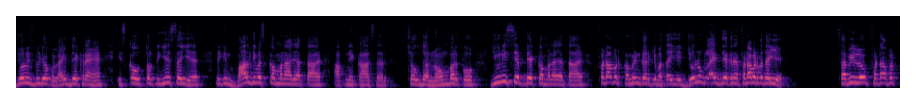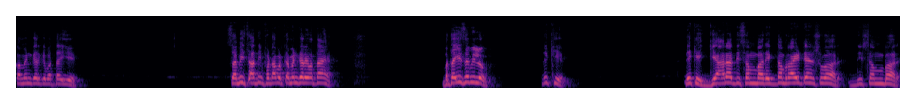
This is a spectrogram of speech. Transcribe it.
जो लोग इस वीडियो को लाइव देख रहे हैं, इसका उत्तर तो ये सही है, लेकिन बाल दिवस कब मनाया जाता है? आपने कहा, सर चौदह नवंबर को यूनिसेफ डे कब मनाया जाता है? फटाफट कमेंट करके बताइए। जो लोग लाइव देख रहे हैं, फटाफट बताइए। सभी लोग फटाफट कमेंट करके बताइए। सभी साथी फटाफट कमेंट करके बताएँ। बताइए सभी लोग। देखिए। देखिए 11 दिसंबर, एकदम राइट आंसर दिसंबर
